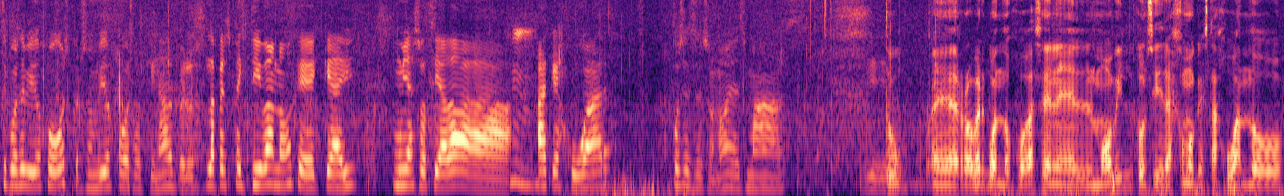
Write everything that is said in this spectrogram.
tipos de videojuegos, pero son videojuegos al final. Pero es la perspectiva ¿no? que, que hay muy asociada a, Hmm. a que jugar, pues es eso, ¿no? Es más. eh, Tú, eh, Robert, cuando juegas en el móvil, ¿consideras como que estás jugando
